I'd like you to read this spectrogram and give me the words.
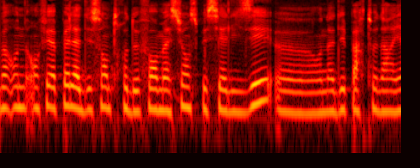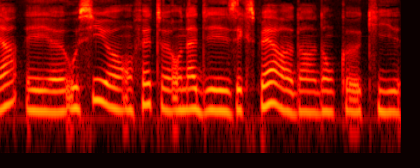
Ben, on, fait appel à des centres de formation spécialisés. Euh, on a des partenariats et aussi en fait on a des experts donc qui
